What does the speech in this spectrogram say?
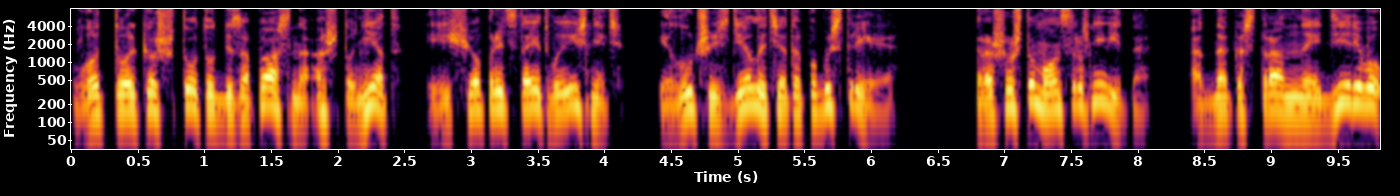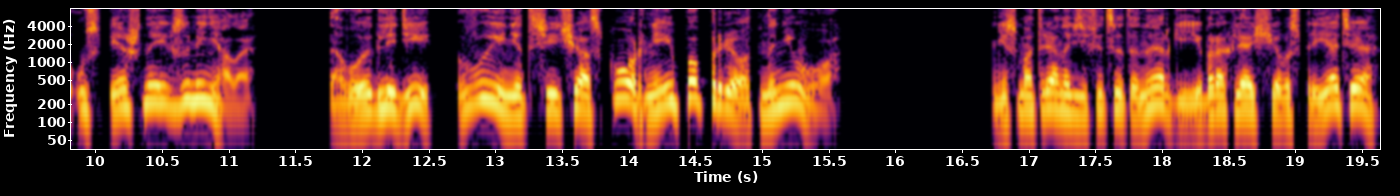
Вот только что тут безопасно, а что нет, еще предстоит выяснить, и лучше сделать это побыстрее. Хорошо, что монстров не видно. Однако странное дерево успешно их заменяло. Того и гляди, вынет сейчас корни и попрет на него. Несмотря на дефицит энергии и барахлящее восприятие,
